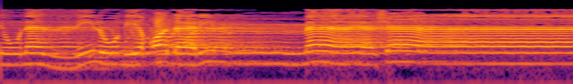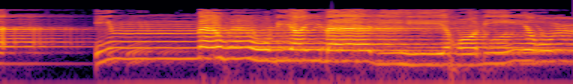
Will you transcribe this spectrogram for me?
يُنَزِّلُ بِقَدَرٍ مَّا يَشَاءُ. إِنَّهُ بِعِبَادِهِ خَبِيرٌ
